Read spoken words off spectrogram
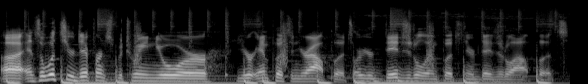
Uh, and so what's your difference between your, your inputs and your outputs, or your digital inputs and your digital outputs?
